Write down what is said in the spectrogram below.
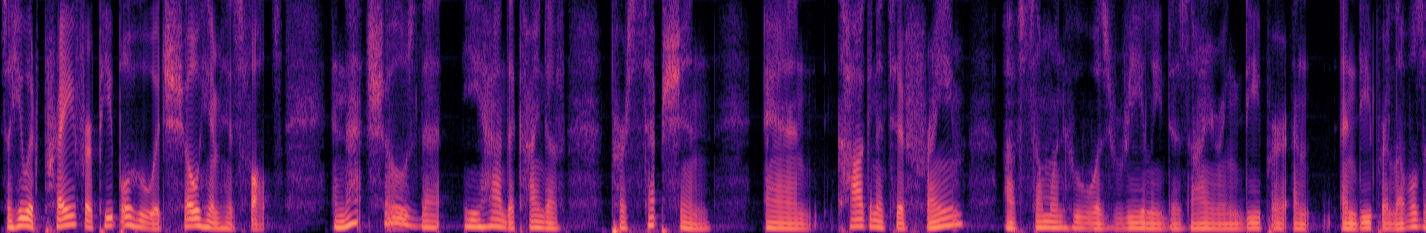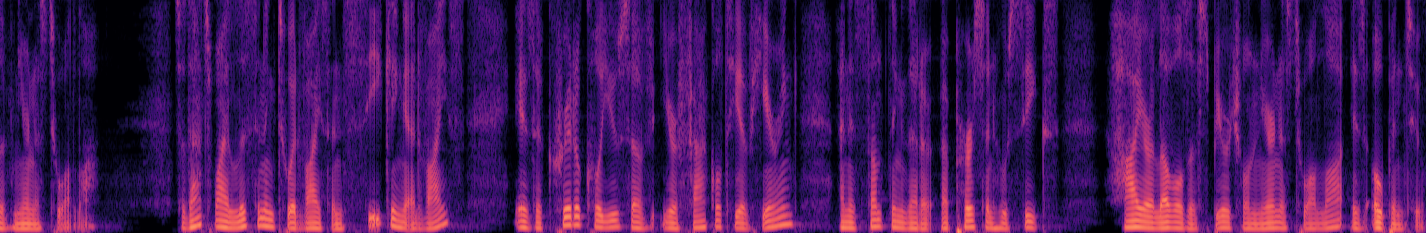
So he would pray for people who would show him his faults. And that shows that he had the kind of perception and cognitive frame of someone who was really desiring deeper and, and deeper levels of nearness to Allah. So that's why listening to advice and seeking advice is a critical use of your faculty of hearing and is something that a, a person who seeks higher levels of spiritual nearness to Allah is open to.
